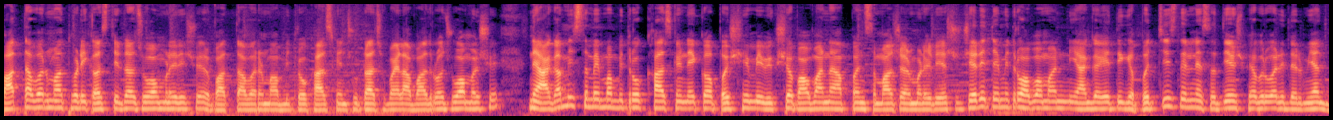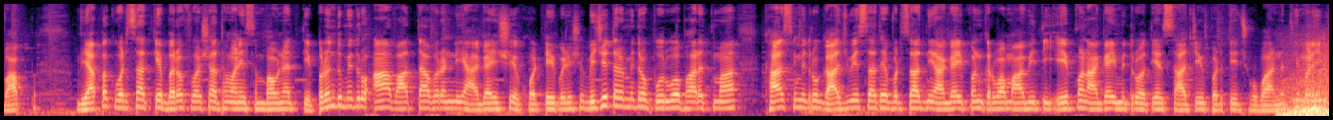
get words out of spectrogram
વાતાવરણમાં થોડીક અસ્થિરતા જોવા મળી રહી છે. વાતાવરણમાં મિત્રો, ખાસ કરીને છૂટાછવાયેલા વાદળો જોવા મળશે ને આગામી સમયમાં મિત્રો, ખાસ કરીને એક પશ્ચિમી વિક્ષેપ આવવાના પણ સમાચાર મળી રહ્યા છે. જે રીતે મિત્રો, હવામાનની આગાહી હતી કે પચીસથી લઈને સત્યાવીસ ફેબ્રુઆરી દરમિયાન વાપ, વ્યાપક વરસાદ કે બરફવર્ષા થવાની સંભાવના હતી. પરંતુ મિત્રો, આ વાતાવરણની આગાહી છે, ખોટી પડી છે. બીજી તરફ મિત્રો, પૂર્વ ભારતમાં ખાસ મિત્રો, ગાજવીજ સાથે વરસાદની આગાહી પણ કરવામાં આવી હતી. એ પણ આગાહી મિત્રો, અત્યારે સાચી પડતી જોવા નથી મળી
